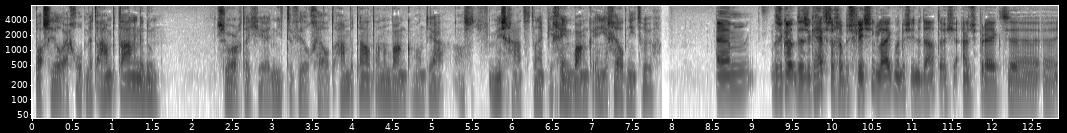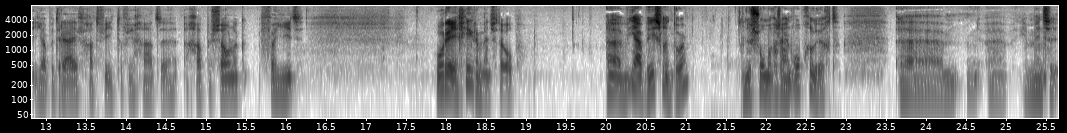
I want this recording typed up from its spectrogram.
pas heel erg op met aanbetalingen doen. Zorg dat je niet te veel geld aanbetaalt aan een bank. Want ja, als het misgaat, dan heb je geen bank en je geld niet terug. Um, dus, ik, dus een heftige beslissing lijkt me dus inderdaad. Als je uitspreekt, uh, uh, jouw bedrijf gaat failliet of je gaat, uh, gaat persoonlijk failliet. Hoe reageren mensen daarop? ja, wisselend hoor. Dus sommigen zijn opgelucht. Ehm, ja, mensen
